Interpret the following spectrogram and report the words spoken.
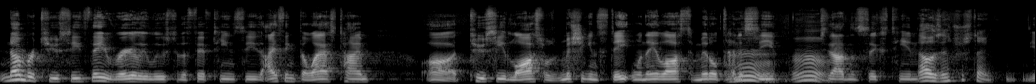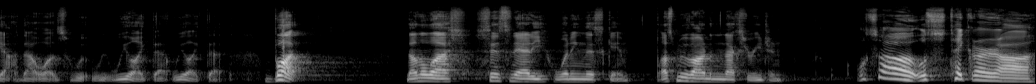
number two seeds, they rarely lose to the 15 seeds. I think the last time uh, two seed loss was Michigan State when they lost to Middle Tennessee mm, in 2016. That was interesting. Yeah, that was. We, we, we like that. We like that. But nonetheless, Cincinnati winning this game. Let's move on to the next region. Let's uh let's take our uh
